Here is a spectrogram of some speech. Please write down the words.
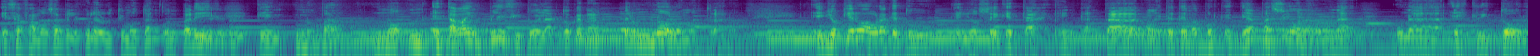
esa famosa película El último tango en París, que no, no, estaba implícito el acto carnal, pero no lo mostraron. Y yo quiero ahora que tú, que yo sé que estás encantada con este tema porque te apasiona una, una escritora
